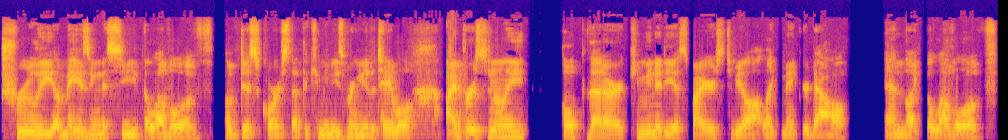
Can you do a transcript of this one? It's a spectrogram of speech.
truly amazing to see the level of of discourse that the community is bringing to the table. I personally hope that our community aspires to be a lot like MakerDAO and like the level of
